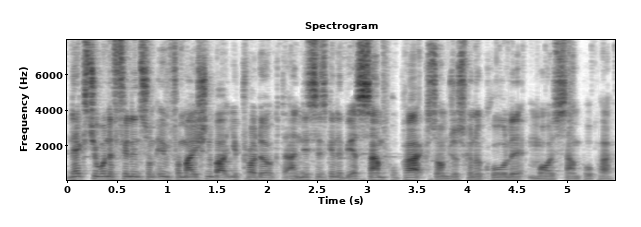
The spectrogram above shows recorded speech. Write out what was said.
Next, you want to fill in some information about your product and this is going to be a sample pack, so I'm just going to call it my sample pack.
